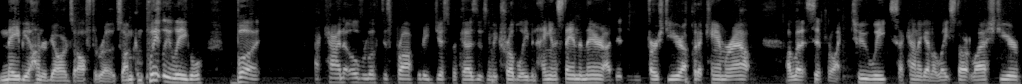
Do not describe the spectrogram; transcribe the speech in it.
maybe 100 yards off the road, so I'm completely legal, but I kind of overlooked this property just because it was gonna be trouble even hanging a stand in there. I didn't first year. I put a camera out. I let it sit for like two weeks. I kind of got a late start last year.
